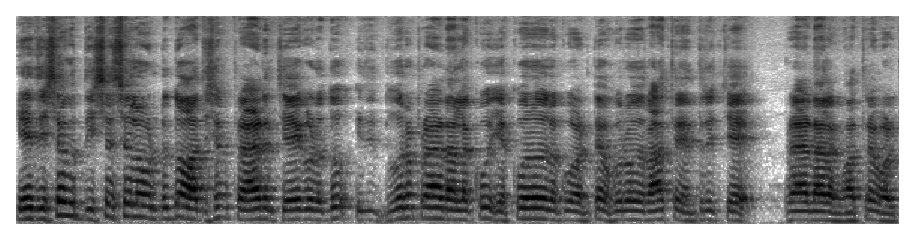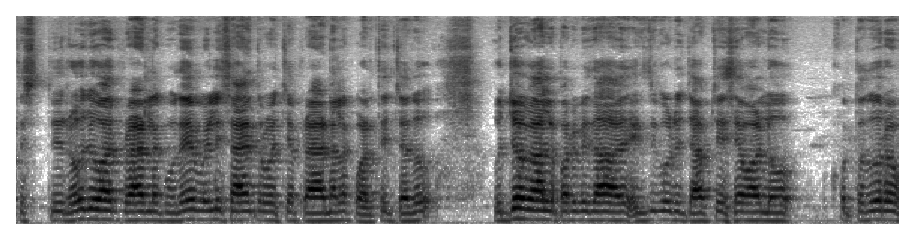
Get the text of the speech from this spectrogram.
ఏ దిశకు దిశలో ఉంటుందో ఆ దిశకు ప్రయాణం చేయకూడదు. ఇది దూర ప్రయాణాలకు ఎక్కువ రోజులకు అంటే ఒక రోజు రాత్రి నిద్రించే ప్రయాణాలకు మాత్రమే వర్తిస్తుంది. రోజువారి ప్రయాణాలకు ఉదయం వెళ్ళి సాయంత్రం వచ్చే ప్రయాణాలకు వర్తించదు. ఉద్యోగాల పని మీద ఎగ్జిక్యూటివ్ జాబ్ చేసేవాళ్ళు కొంత దూరం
